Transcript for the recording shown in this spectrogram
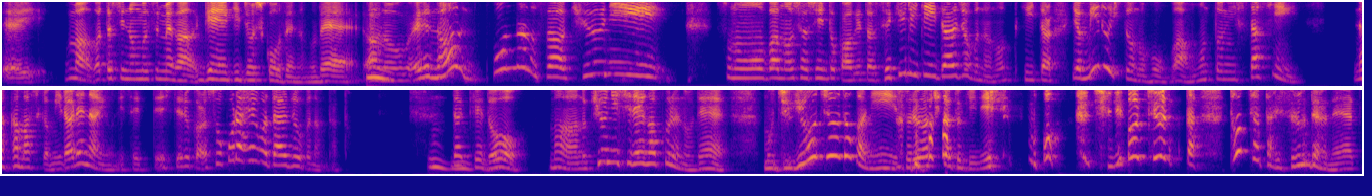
えーまあ、私の娘が現役女子高生なので、うんあの、え、なん、こんなのさ、急に、その場の写真とか上げたらセキュリティ大丈夫なの？って聞いたら、いや、見る人の方は本当に親しい仲間しか見られないように設定してるから、そこら辺は大丈夫なんだと。うんうんだけど、まあ、あの、急に指令が来るので、もう授業中とかにそれが来た時に、もう 授業中だったら撮っちゃったりするんだよね。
